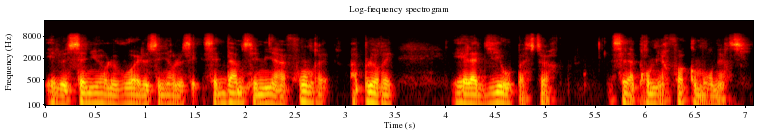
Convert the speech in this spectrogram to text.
et le Seigneur le voit et le Seigneur le sait». Cette dame s'est mise à fondre, à pleurer. Et elle a dit au pasteur: «C'est la première fois qu'on me remercie».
